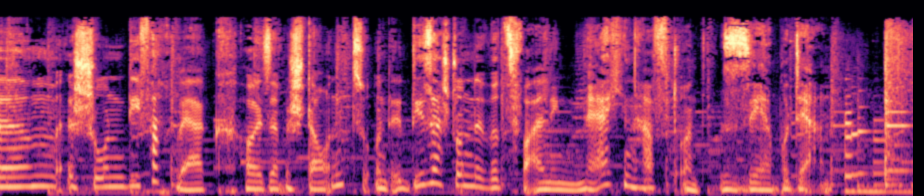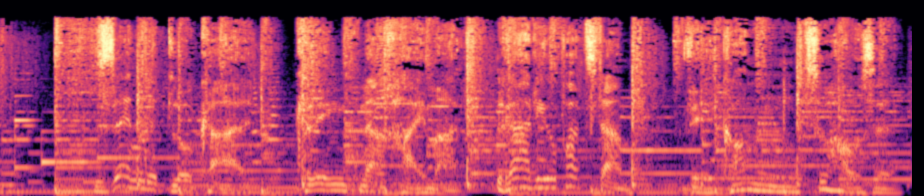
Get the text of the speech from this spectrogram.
ähm, schon die Fachwerkhäuser bestaunt und in dieser Stunde wird's vor allen Dingen märchenhaft und sehr modern. Sendet lokal. Klingt nach Heimat. Radio Potsdam. Willkommen zu Hause.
